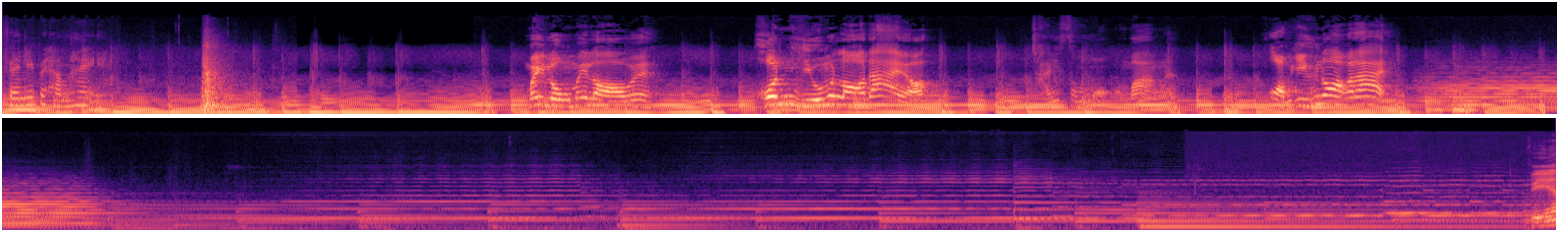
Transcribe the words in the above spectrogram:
เฟียรีบไปทำให้ ไม่ลงไม่รอเว้ย คนหิวมันรอได้เหรอ ใช้สมองบ้างนะ ออกไปกินข้างนอกก็ได้ เฟีย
